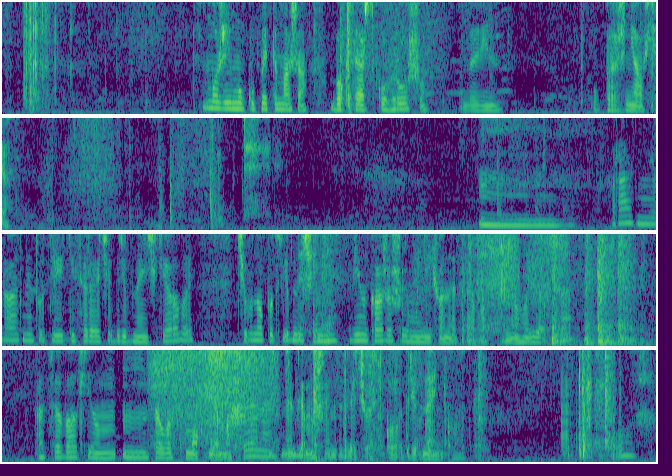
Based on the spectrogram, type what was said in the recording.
Може йому купити Маша боксерську грушу, аби він упражнявся. Разні тут є якісь речі, дрібнички, але чи воно потрібне чи ні, він каже, що йому нічого не треба. В нього є все. А це вакуум м, пилосмок для машини. Не для машини, для чогось такого дрібненького. Також.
